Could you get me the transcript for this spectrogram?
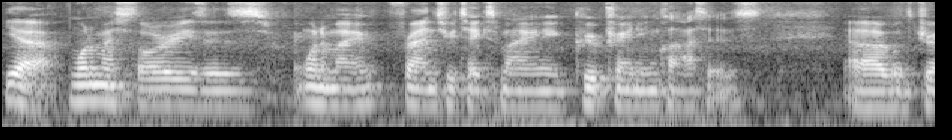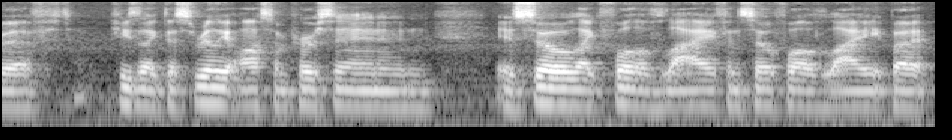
Yeah, one of my stories is one of my friends who takes my group training classes uh, with Drift. She's like this really awesome person and is so like full of life and so full of light. But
